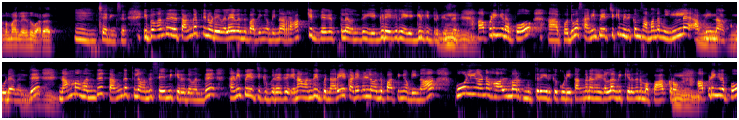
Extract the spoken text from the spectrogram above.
அந்த மாதிரில எதுவும் வராது. ம் சரிங்க சார் இப்போ வந்து தங்கத்தினுடைய விலை வந்து பாத்தீங்க அப்படின்னா ராக்கெட் வேகத்துல வந்து எகிரி எகிரி எகிரிக்கிட்டு இருக்கு சார். அப்படிங்கிறப்போ ஆஹ், பொதுவா சனி பயிற்சிக்கும் இதுக்கும் சம்மந்தம் இல்லை அப்படின்னா கூட வந்து. நம்ம வந்து தங்கத்துல வந்து சேமிக்கிறது வந்து சனிப்பெயர்ச்சிக்கு பிறகு ஏன்னா வந்து இப்ப நிறைய கடைகள்ல வந்து பாத்தீங்க அப்படின்னா போலியான ஹால்மார்க் முத்திரை இருக்கக்கூடிய தங்க நகைகள்லாம் விற்கிறத நம்ம பாக்குறோம் ம், ம். அப்படிங்கிறப்போ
